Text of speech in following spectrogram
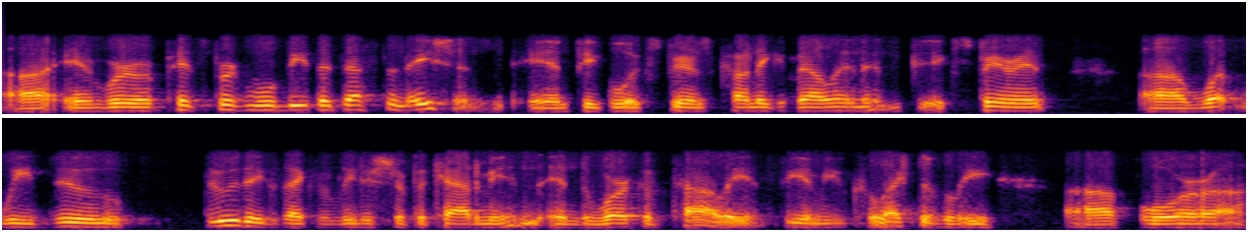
uh, and where Pittsburgh will be the destination, and people experience Carnegie Mellon and experience uh, what we do through the Executive Leadership Academy and, and the work of TALI and CMU collectively uh, for uh,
